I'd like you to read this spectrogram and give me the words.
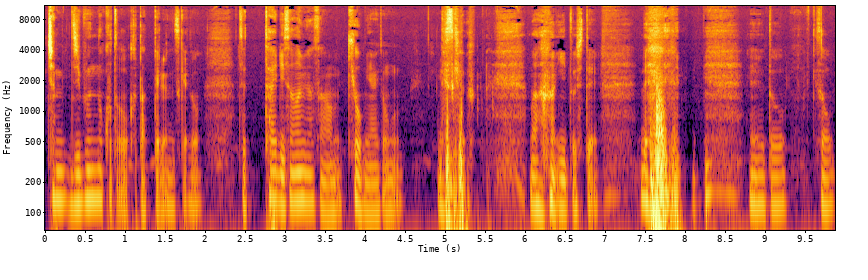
ちゃ自分のことを語ってるんですけど絶対リサの皆さん興味ないと思うんですけど。まあいいとして。で えっとそう。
